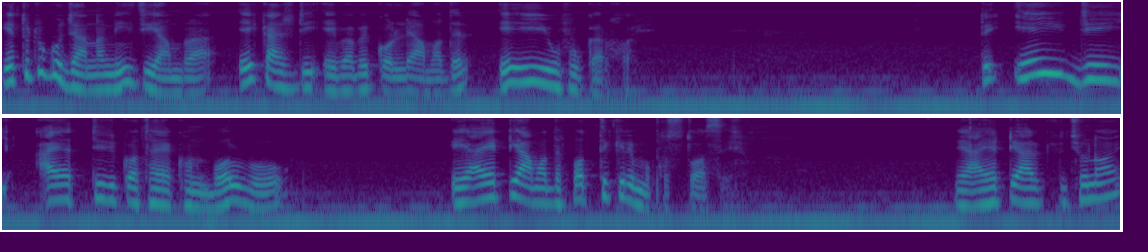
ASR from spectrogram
এতটুকু জানা নেই যে আমরা এই কাজটি এভাবে করলে আমাদের এই উপকার হয়। তো এই যেই আয়াতটির কথা এখন বলব এই আয়াতটি আমাদের প্রত্যেকেরই মুখস্থ আছে। এই আয়াতটি আর কিছু নয়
